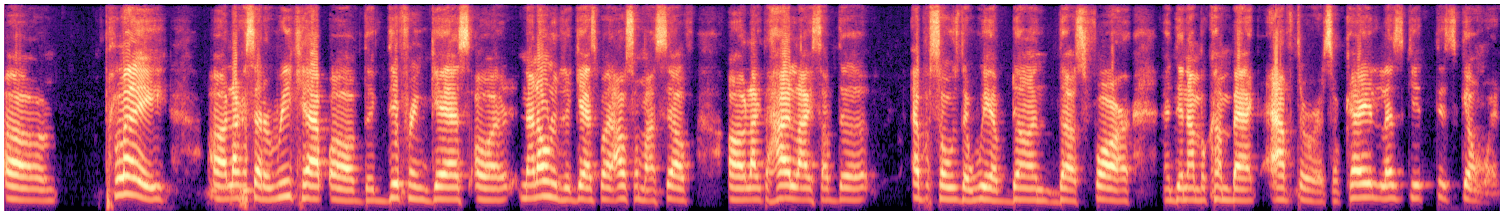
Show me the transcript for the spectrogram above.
uh, play. Uh, like I said, a recap of the different guests, or not only the guests, but also myself, uh, like the highlights of the episodes that we have done thus far, and then I'm gonna come back afterwards. Okay, let's get this going.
